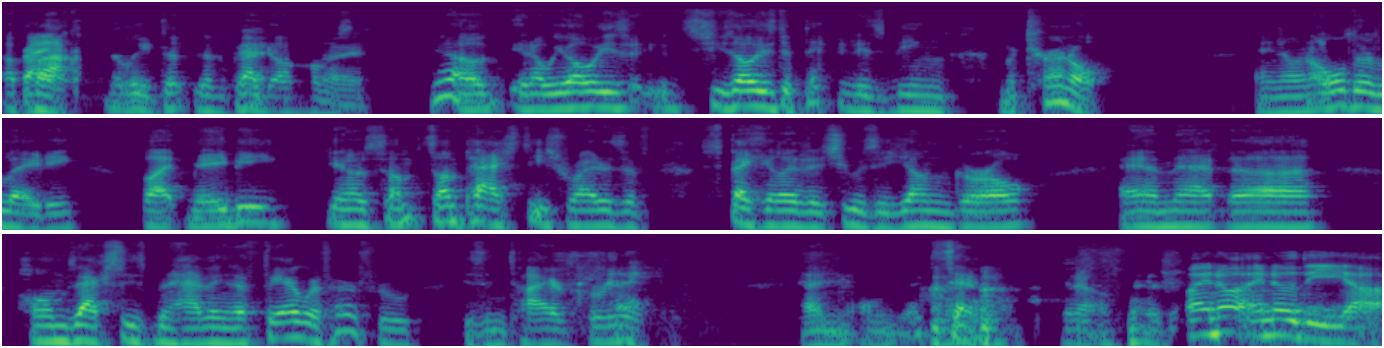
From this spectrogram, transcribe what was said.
approximately to, compared to Holmes? right. You know, you know, we always she's always depicted as being maternal, you know, an older lady. But maybe you know some some pastiche writers have speculated that she was a young girl, and that uh, Holmes actually has been having an affair with her through his entire career, and, and et cetera, you know. I know I know the uh,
